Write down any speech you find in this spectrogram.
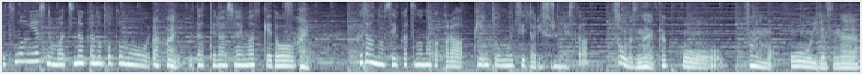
宇都宮市の街中のことも歌ってらっしゃいますけど、はい、普段の生活の中からピンと思いついたりするんですか？そうですね。結構そういうのも多いですね。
